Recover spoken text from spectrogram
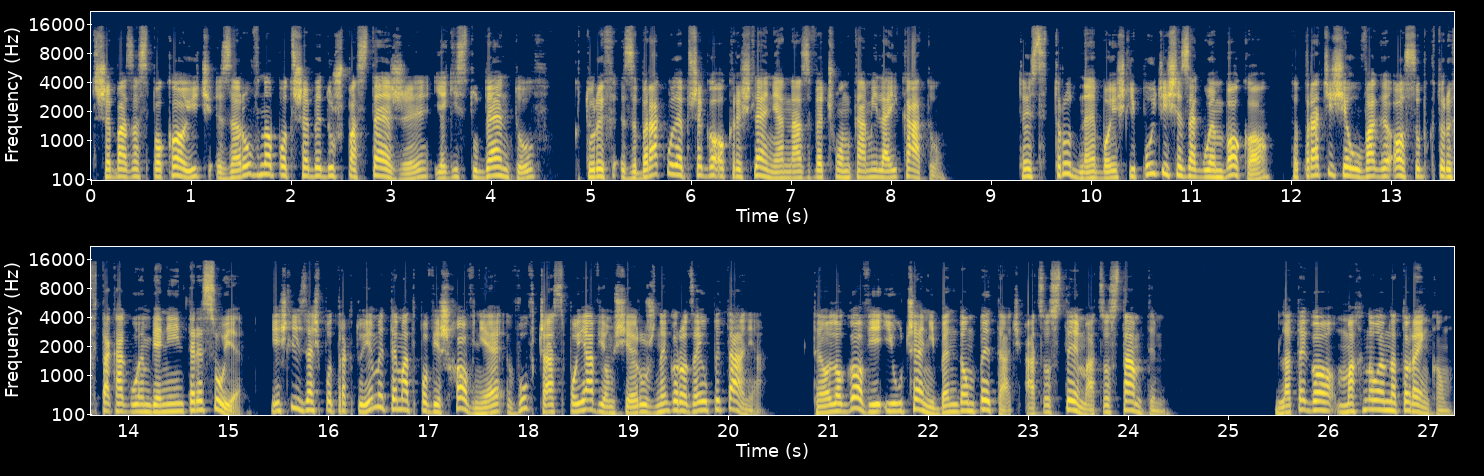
Trzeba zaspokoić zarówno potrzeby duszpasterzy, jak i studentów, których z braku lepszego określenia nazwę członkami laikatu. To jest trudne, bo jeśli pójdzie się za głęboko, to traci się uwagę osób, których taka głębia nie interesuje. Jeśli zaś potraktujemy temat powierzchownie, wówczas pojawią się różnego rodzaju pytania. Teologowie i uczeni będą pytać, a co z tym, a co z tamtym. Dlatego machnąłem na to ręką.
